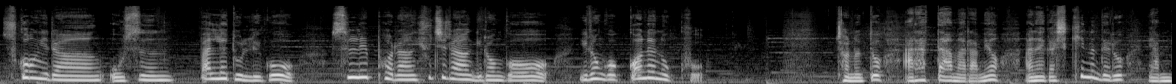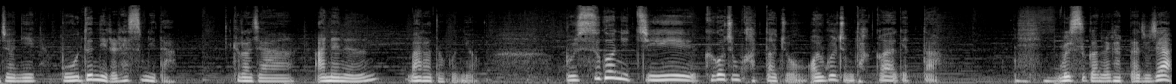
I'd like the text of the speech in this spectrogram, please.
수건이랑 옷은 빨래 돌리고 슬리퍼랑 휴지랑 이런 거, 이런 거 꺼내놓고. 저는 또 알았다 말하며 아내가 시키는 대로 얌전히 모든 일을 했습니다. 그러자 아내는 말하더군요. 물수건 있지. 그거 좀 갖다 줘. 얼굴 좀 닦아야겠다. 물수건을 갖다 주자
